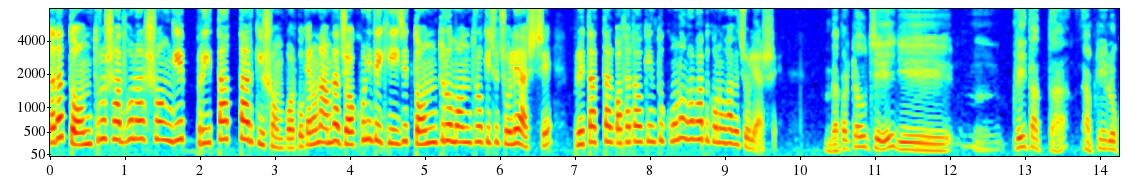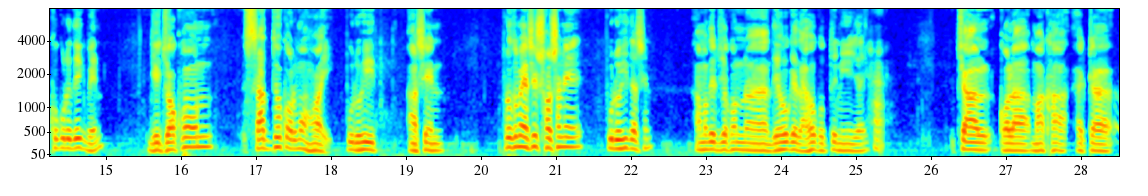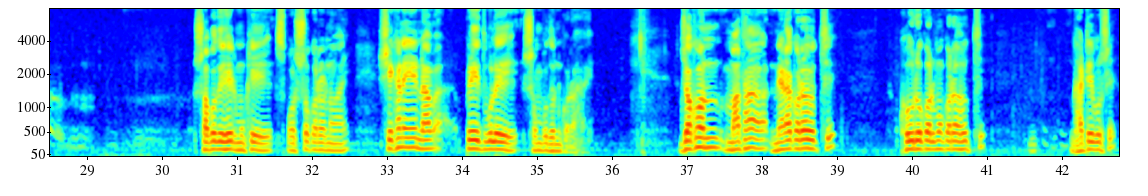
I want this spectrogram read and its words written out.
দাদা তন্ত্র সাধনার সঙ্গে প্রেতাত্মার কি সম্পর্ক? কেননা আমরা যখনই দেখি এই যে তন্ত্র মন্ত্র কিছু চলে আসছে প্রেতাত্মার কথাটাও কিন্তু কোনোভাবে কোনোভাবে চলে আসে। ব্যাপারটা হচ্ছে যে প্রেতাত্মা আপনি লক্ষ্য করে দেখবেন যে যখন শ্রাদ্ধ কর্ম হয় পুরোহিত আসেন প্রথমে আসে শ্মশানে পুরোহিত আসেন আমাদের যখন দেহকে দাহ করতে নিয়ে যায় হ্যাঁ। চাল কলা মাখা একটা শবদেহের মুখে স্পর্শ করানো হয়। সেখানে নাম প্রেত বলে সম্বোধন করা হয়। যখন মাথা নেড়া করা হচ্ছে ক্ষৌরকর্ম করা হচ্ছে ঘাটে বসে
